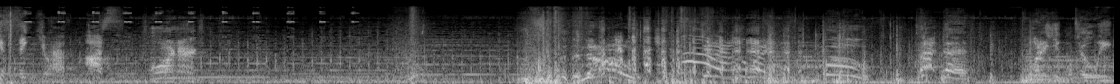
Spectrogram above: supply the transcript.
You think you have us cornered? No! Get out of the way! Move! Batman! What are you doing?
